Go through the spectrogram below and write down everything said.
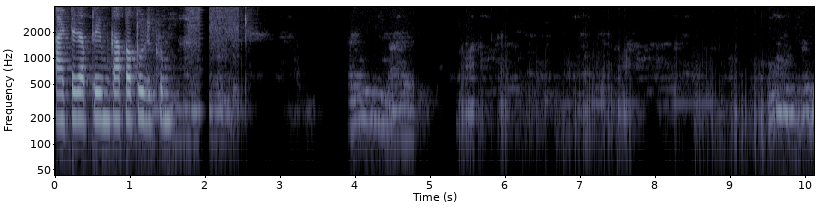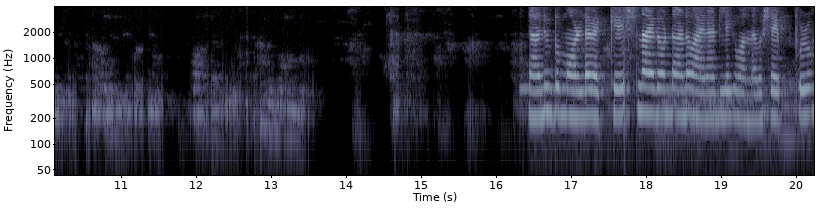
ആട്ടുകപ്പയും കപ്പപ്പുഴുക്കും. ഞാനും ഇപ്പം മോളുടെ വെക്കേഷൻ ആയതുകൊണ്ടാണ് വയനാട്ടിലേക്ക് വന്നത്. പക്ഷെ എപ്പോഴും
